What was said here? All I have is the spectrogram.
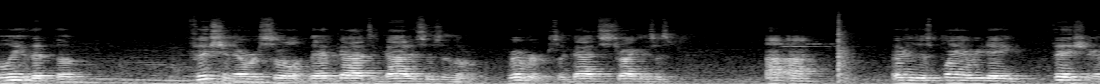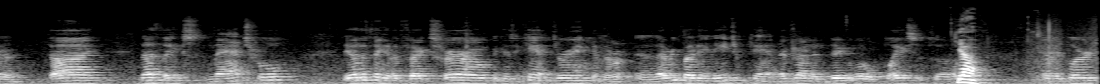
believe that the fish in there were so they have gods and goddesses in the river. So God's striking and says, uh-uh, those are just plain everyday fish. They're going to die. Nothing's natural. The other thing it affects Pharaoh because he can't drink, and, the, and everybody in Egypt can't. They're trying to dig little places. Uh, yeah. And the clergy.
